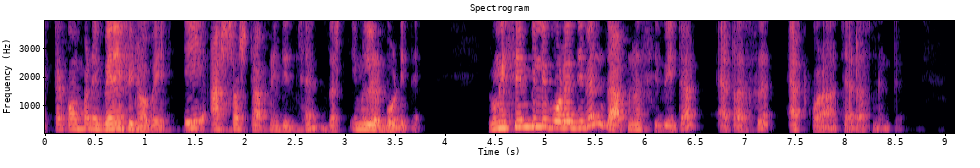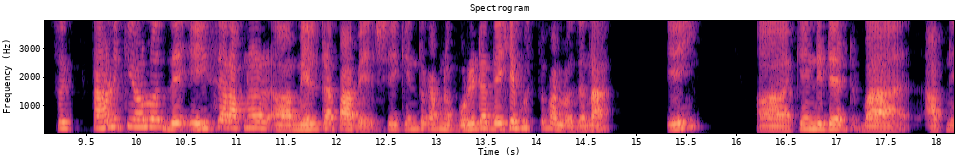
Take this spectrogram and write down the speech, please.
একটা কোম্পানি বেনিফিট হবে, এই আশ্বাসটা আপনি দিচ্ছেন জাস্ট ইমেলের বডিতে। এবং সিম্পলি বলে দিবেন যে আপনার সিবিটা অ্যাটাচে অ্যাড করা আছে অ্যাটাচমেন্টে সো তাহলে কি হলো যে এই স্যার আপনার মেলটা পাবে, সে কিন্তু আপনার বডিটা দেখে বুঝতে পারল যে না, এই ক্যান্ডিডেট বা আপনি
